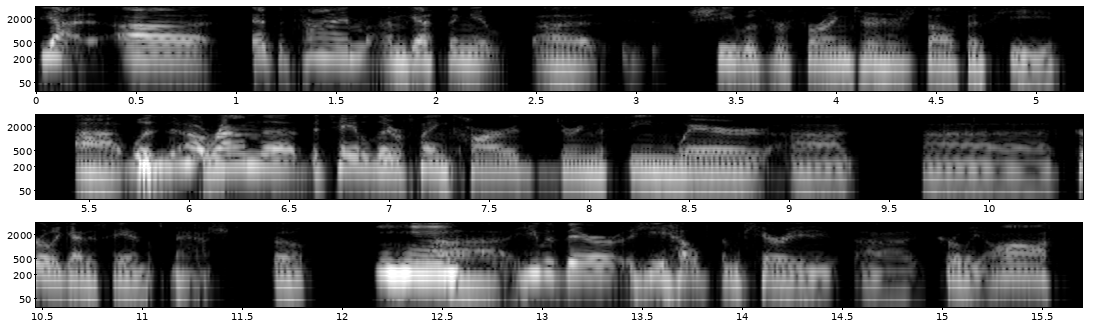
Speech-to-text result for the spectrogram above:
yeah, uh, at the time, I'm guessing it. Uh, she was referring to herself as he. Uh, was Mhm. around the the table they were playing cards during the scene where uh, uh, Curly got his hand smashed. So Mhm. uh, he was there. He helped them carry uh, Curly off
